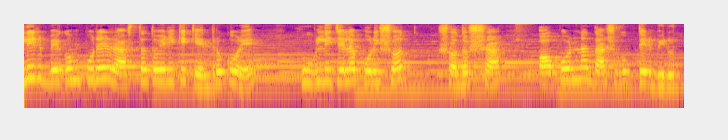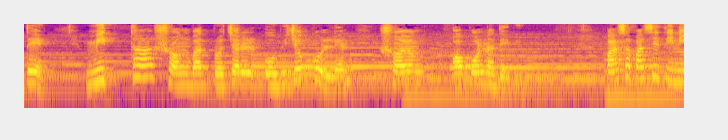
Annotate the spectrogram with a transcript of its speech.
হুগলির বেগমপুরের রাস্তা তৈরিকে কেন্দ্র করে হুগলি জেলা পরিষদ সদস্যা অপর্ণা দাশগুপ্তের বিরুদ্ধে মিথ্যা সংবাদ প্রচারের অভিযোগ করলেন স্বয়ং অপর্ণা দেবী। পাশাপাশি তিনি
